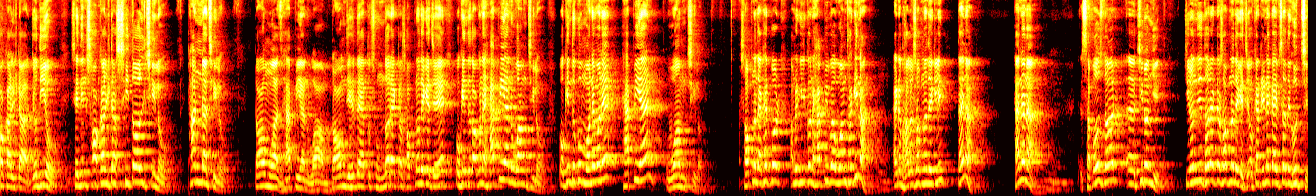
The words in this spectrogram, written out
সকালটা, যদিও সেদিন সকালটা শীতল ছিল, ঠান্ডা ছিল। Tom was happy and warm Tom যেহেতু এত সুন্দর একটা স্বপ্ন দেখেছে, ও কিন্তু তখন হ্যাপি অ্যান্ড ওয়ার্ম ছিল। ও কিন্তু খুব মনে মনে হ্যাপি অ্যান্ড ওয়ার্ম ছিল। স্বপ্ন দেখার পর আমরা কিছুক্ষণ হ্যাপি বা ওয়ার্ম থাকি না? একটা ভালো স্বপ্ন দেখলি, তাই না? হ্যাঁ না না? সাপোজ ধর চিরঞ্জিত। চিরঞ্জিত ধর একটা স্বপ্ন দেখেছে, ও ক্যাটরিনা কাইফ সাথে ঘুরছে।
